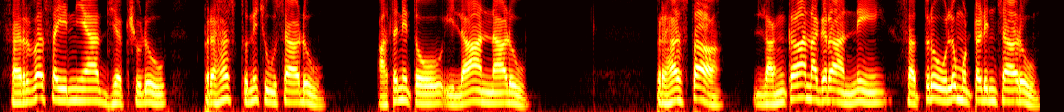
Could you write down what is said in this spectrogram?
సర్వసైన్యాధ్యక్షుడు ప్రహస్తుని చూశాడు. అతనితో ఇలా అన్నాడు. ప్రహస్త లంకానగరాన్ని శత్రువులు ముట్టడించారు.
